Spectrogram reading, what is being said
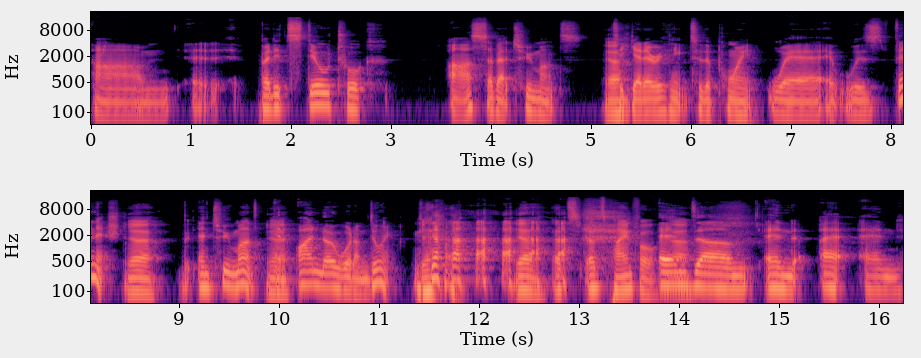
um, uh, but it still took us about two months Yeah, to get everything to the point where it was finished. yeah, in two months, Yeah. and I know what I'm doing. Yeah. yeah. That's that's painful. and yeah. um and uh, and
